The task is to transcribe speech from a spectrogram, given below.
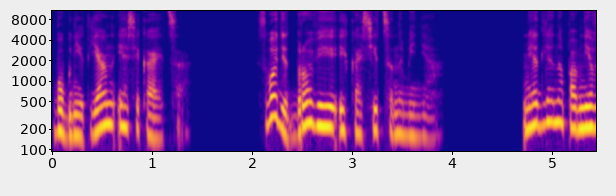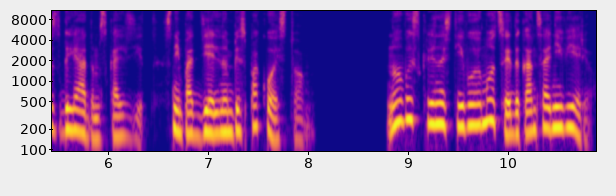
Бубнит Ян и осекается. Сводит брови и косится на меня. Медленно по мне взглядом скользит, с неподдельным беспокойством. Но в искренность его эмоций до конца не верю.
